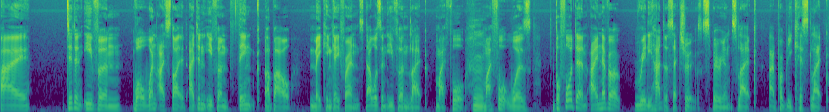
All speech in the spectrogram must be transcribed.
I didn't even. Well, when I started, I didn't even think about making gay friends. That wasn't even like my thought. Mm. My thought was before then, I never really had a sexual experience. Like, I probably kissed like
